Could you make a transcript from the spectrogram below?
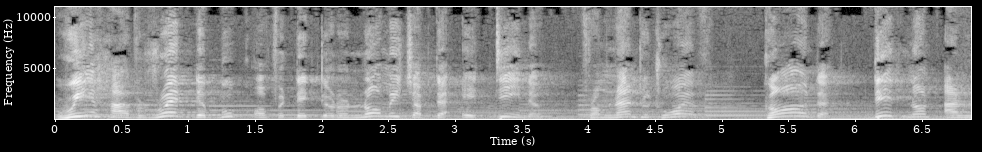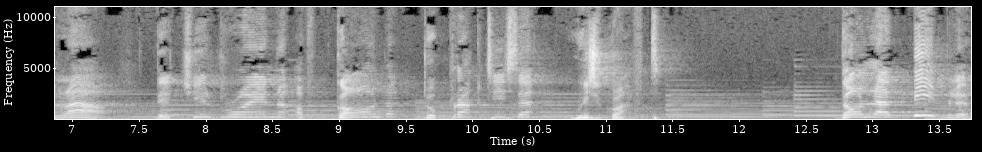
we have read the book of Deuteronomy, chapter 18, from 9 to 12. God did not allow the children of God to practice witchcraft. Dans la Bible,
